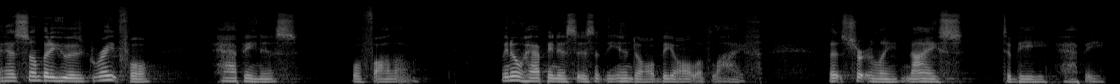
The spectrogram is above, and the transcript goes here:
And as somebody who is grateful, happiness will follow. We know happiness isn't the end all be all of life, but it's certainly nice to be happy.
